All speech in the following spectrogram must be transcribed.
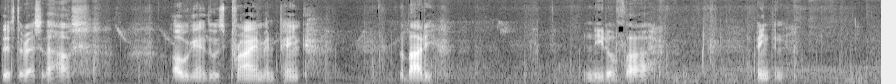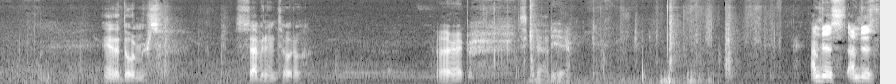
This the rest of the house. All we're gonna do is prime and paint the body in need of uh, painting. And the dormers. Seven in total. Alright, let's get out of here. I'm just, I'm just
